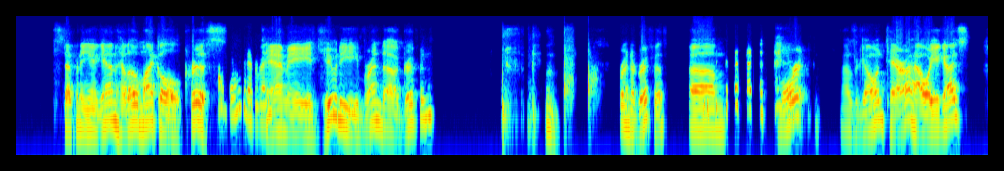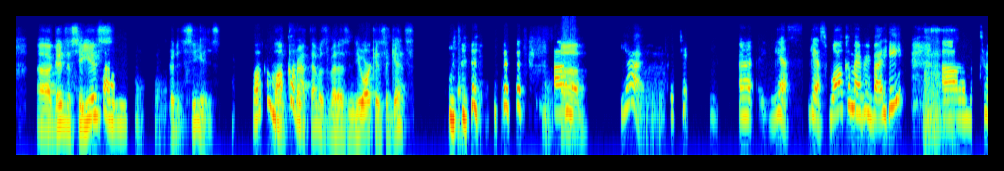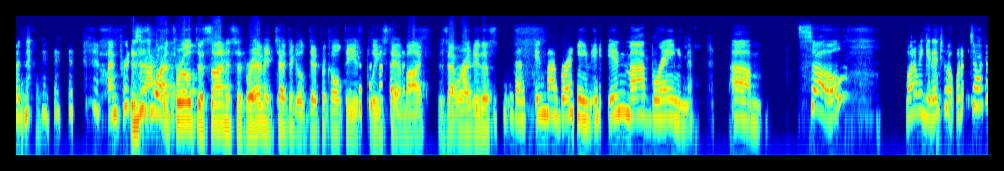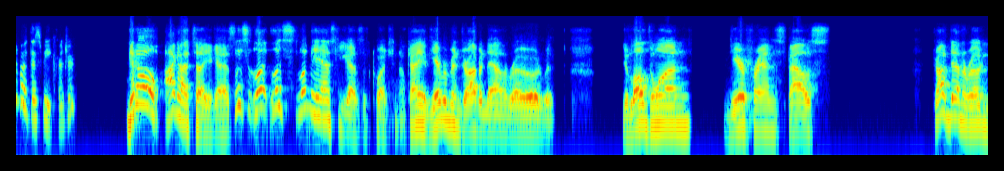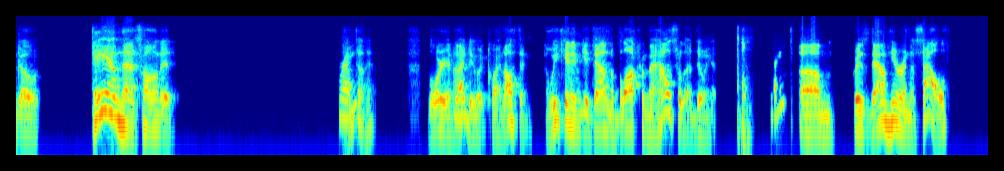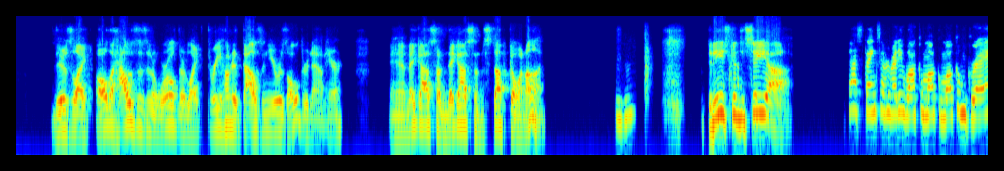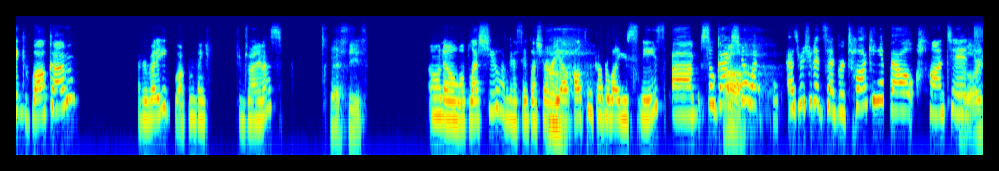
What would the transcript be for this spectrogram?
Stephanie again. Hello, Michael, Chris, everybody? Tammy, Judy, Brenda, Griffin, Brenda Griffith, um, Mort. How's it going? Tara, how are you guys? Uh, good to see you. Um, Good to see you. welcome, Holy welcome. crap, that was about as New York as it gets. Um, Uh, yeah. Uh, yes, yes. Welcome, everybody. Um, to I'm pretty. is this where I up the sign that says we're having technical difficulties? Please stand by. Is that where I do this? That's in my brain. In my brain. Um, so why don't we get into it? What are we talking about this week, Richard? You know, I gotta tell you guys. Let's let let's let me ask you guys this question, okay? Have you ever been driving down the road with your loved one, dear friend, spouse? Drive down the road and go, "Damn, that's haunted." I've done it. Lori and I do it quite often. We can't even get down the block from the house without doing it. Right. Um, because down here in the South, there's like all the houses in the world, they're like 300,000 years older down here. And they got some, they got some stuff going on. Mhm. Denise, good to see ya. Yes, thanks everybody. Welcome, welcome, welcome. Greg, welcome. Everybody, welcome. Thanks for joining us. Yes, these. Oh no, well bless you. I'm gonna say bless you already. I'll, I'll take over while you sneeze. Um, so guys, Oh. you know what? As Richard had said, we're talking about haunted Lori.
